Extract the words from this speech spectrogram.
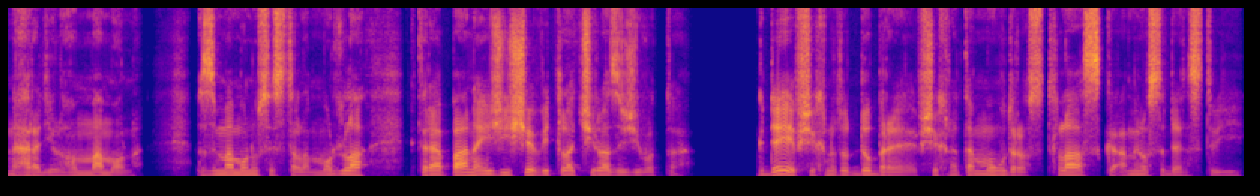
Nahradil ho mamon. Z mamonu se stala modla, která pána Ježíše vytlačila ze života. Kde je všechno to dobré, všechna ta moudrost, láska a milosrdenství?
